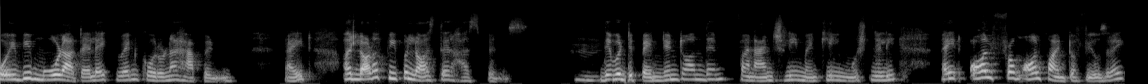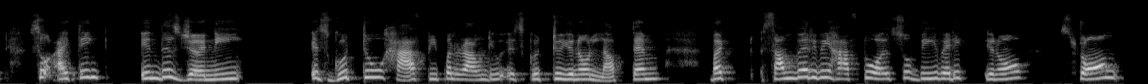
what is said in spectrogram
कोई भी मोड आता है लाइक व्हेन कोरोना हैपेंड राइट अ लॉट ऑफ पीपल लॉस्ट देयर हस्बैंड्स Hmm. they were dependent on them financially mentally emotionally right? All from all point of views right? So i think in this journey it's good to have people around you. It's good to you know love them. But somewhere we have to also be very you know strong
